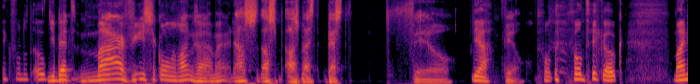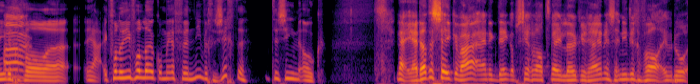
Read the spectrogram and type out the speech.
Ik vond het ook... Je bent maar vier seconden langzamer. Dat is, dat is, dat is best, best veel. Ja, veel. vond, vond ik ook. Maar in ieder Maar- geval, eh, ja, ik vond het in ieder geval leuk om even nieuwe gezichten te zien ook. Nou ja, dat is zeker waar. En ik denk op zich wel twee leuke rijders. In ieder geval, ik bedoel,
